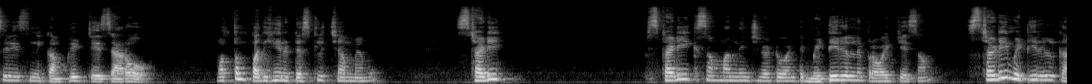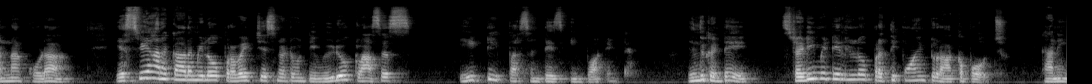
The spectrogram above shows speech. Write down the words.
సిరీస్ని కంప్లీట్ చేశారో మొత్తం పదిహేను టెస్టులు ఇచ్చాము మేము. స్టడీ స్టడీకి సంబంధించినటువంటి మెటీరియల్ని ప్రొవైడ్ చేసాం స్టడీ మెటీరియల్ కన్నా కూడా ఎస్విఆర్ అకాడమీలో ప్రొవైడ్ చేసినటువంటి video classes eighty percentage important. ఎందుకంటే స్టడీ మెటీరియల్లో ప్రతి పాయింట్ రాకపోవచ్చు కానీ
